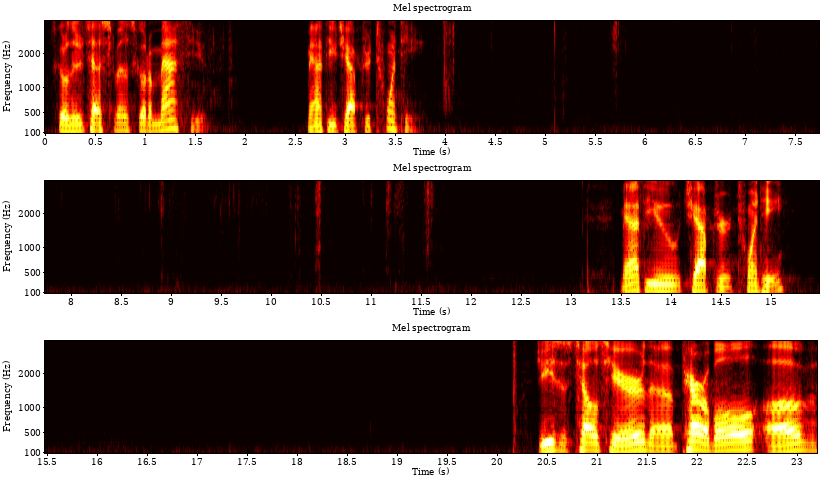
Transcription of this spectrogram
let's go to the New Testament, let's go to Matthew. Matthew chapter 20. Matthew chapter 20. Jesus tells here the parable of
